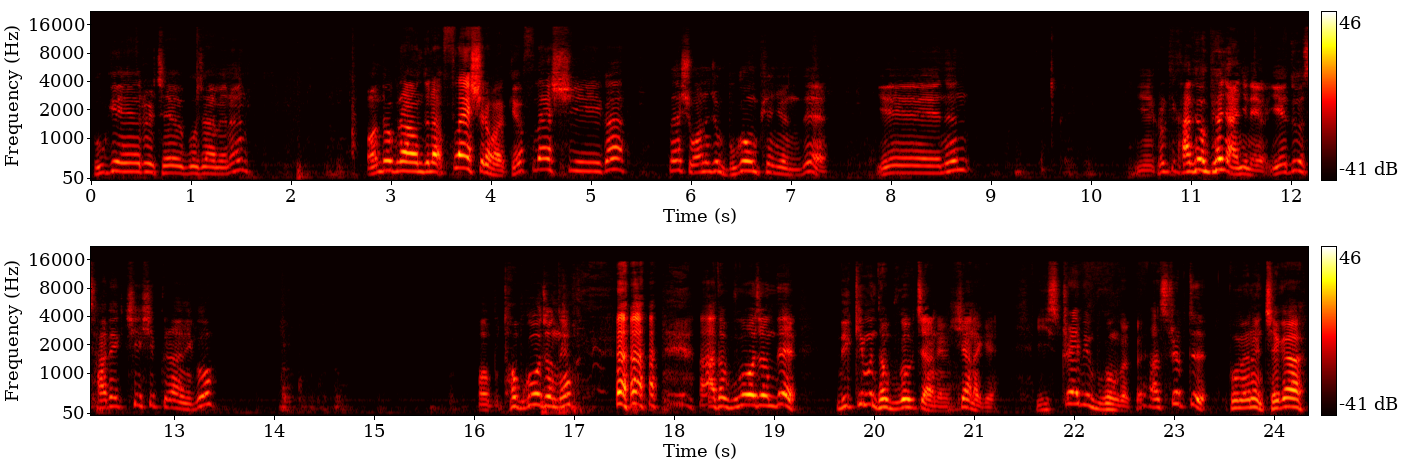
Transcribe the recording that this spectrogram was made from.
무게를 재보자면은 언더그라운드나 플래시라고 할게요. 플래시가 플래시 1은 좀 무거운 편이었는데 얘는 예 그렇게 가벼운 편이 아니네요. 얘도 470g이고 어, 더 무거워졌네요. 아, 더 무거워졌는데 느낌은 더 무겁지 않아요. 희한하게. 이 스트랩이 무거운 걸까요? 아, 스트랩도 보면은 제가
